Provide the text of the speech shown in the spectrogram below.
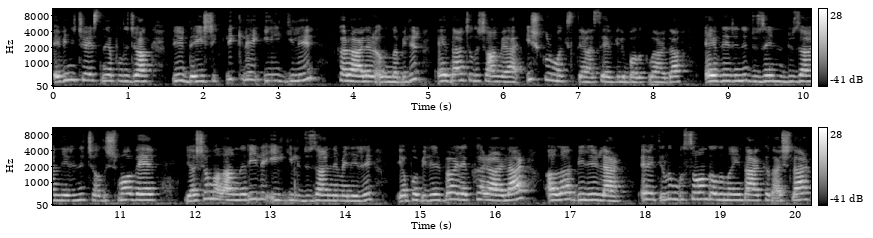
evin içerisinde yapılacak bir değişiklikle ilgili kararlar alınabilir. Evden çalışan veya iş kurmak isteyen sevgili balıklarda evlerini, düzen, düzenlerini, çalışma ve yaşam alanları ile ilgili düzenlemeleri yapabilir. Böyle kararlar alabilirler. Evet yılın bu son dolunayında arkadaşlar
